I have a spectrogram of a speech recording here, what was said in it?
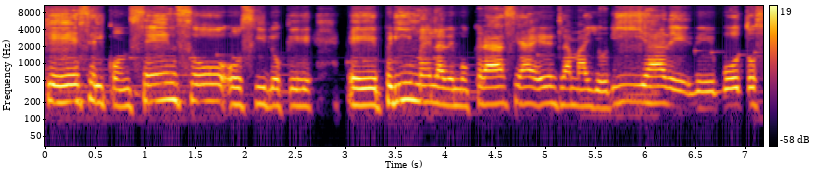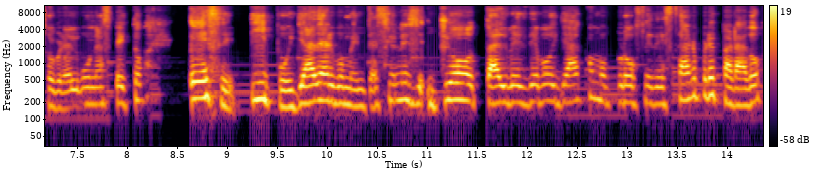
qué es el consenso o si lo que eh, prima en la democracia es la mayoría de, de votos sobre algún aspecto, ese tipo ya de argumentaciones, yo tal vez debo ya como profe de estar preparado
